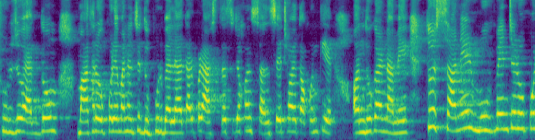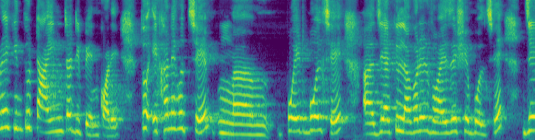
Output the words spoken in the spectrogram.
সূর্য একদম মাথার উপরে মানে হচ্ছে দুপুরবেলা, তারপর আস্তে আস্তে যখন সানসেট হয়, তখন কি অন্ধকার নামে? তো সানের মুভমেন্টের ওপরে কিন্তু টাইমটা ডিপেন্ড করে। তো এখানে হচ্ছে পোয়েট বলছে যে আর কি লাভারের ভয়েসে সে বলছে যে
